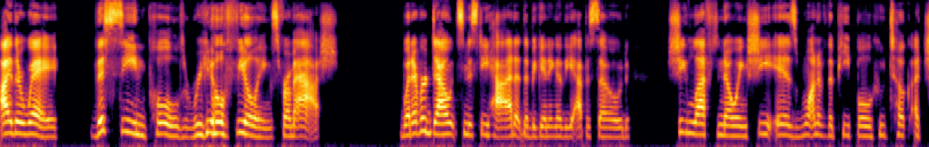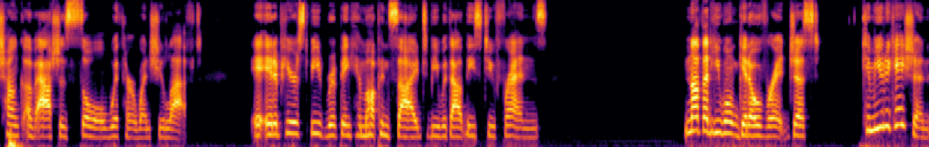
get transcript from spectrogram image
either way, this scene pulled real feelings from Ash. Whatever doubts Misty had at the beginning of the episode, she left knowing she is one of the people who took a chunk of Ash's soul with her when she left. It, it appears to be ripping him up inside to be without these two friends. Not that he won't get over it, just communication.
